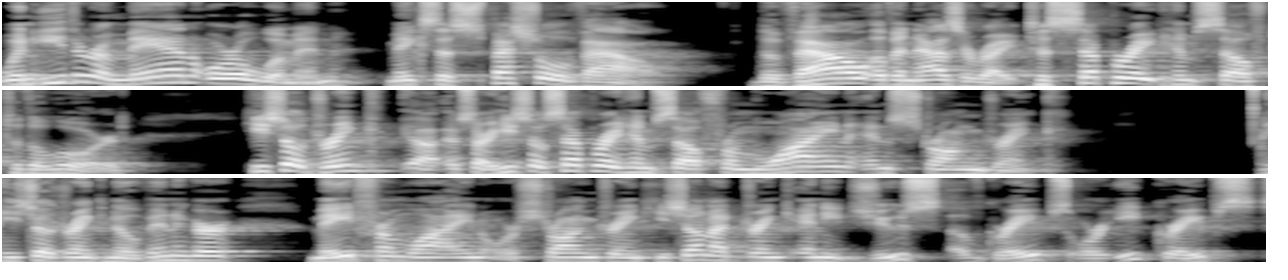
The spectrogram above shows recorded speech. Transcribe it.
when either a man or a woman makes a special vow, the vow of a Nazarite, to separate himself to the Lord, he shall drink, uh, sorry, he shall separate himself from wine and strong drink. He shall drink no vinegar made from wine or strong drink. He shall not drink any juice of grapes or eat grapes,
